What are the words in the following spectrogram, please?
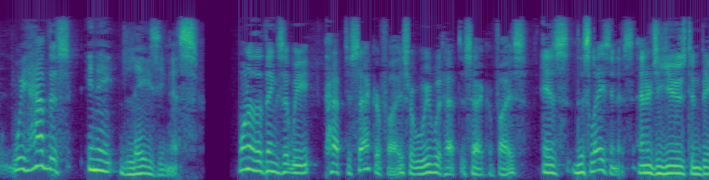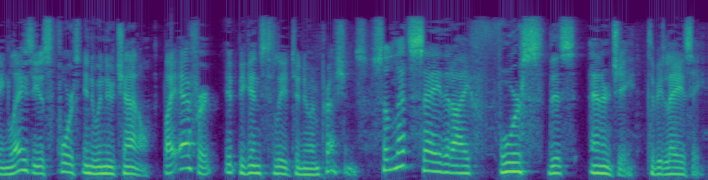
We have this innate laziness. One of the things that we have to sacrifice, or we would have to sacrifice, is this laziness. Energy used in being lazy is forced into a new channel. By effort, it begins to lead to new impressions. So let's say that I force this energy to be lazy.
